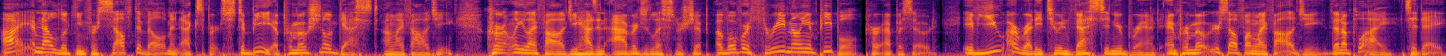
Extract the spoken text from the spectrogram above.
I am now looking for self development experts to be a promotional guest on Lifeology. Currently, Lifeology has an average listenership of over 3 million people per episode. If you are ready to invest in your brand and promote yourself on Lifeology, then apply today.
